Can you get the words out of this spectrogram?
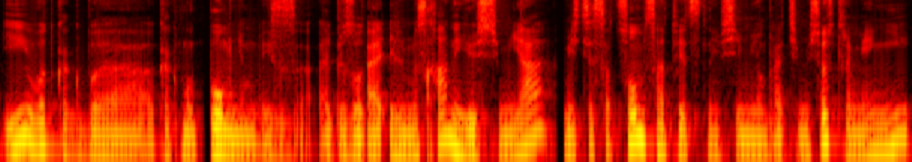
И вот как бы, как мы помним из эпизода Эльмисхан, ее семья вместе с отцом, соответственно, и всеми ее братьями и сестрами, они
